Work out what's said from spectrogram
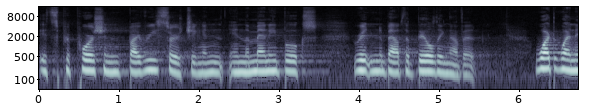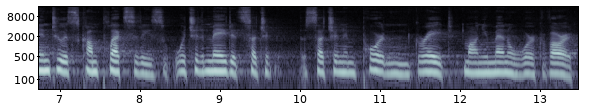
its proportion by researching in, in the many books written about the building of it. What went into its complexities, which had made it such, a, such an important, great, monumental work of art.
